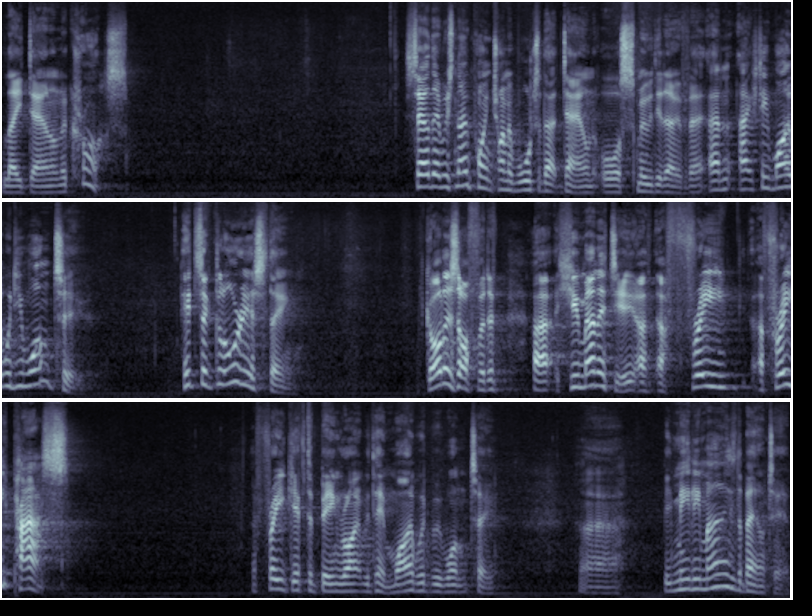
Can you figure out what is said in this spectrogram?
laid down on a cross. So there is no point trying to water that down or smooth it over. And actually, why would you want to? It's a glorious thing. God has offered uh, humanity a, a, free, a free pass, a free gift of being right with Him. Why would we want to uh, be mealy mouthed about it?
